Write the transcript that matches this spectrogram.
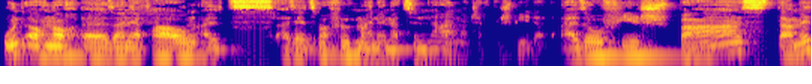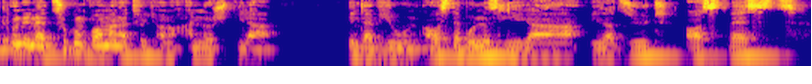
und auch noch äh, seine Erfahrung, als, als er jetzt mal fünfmal in der Nationalmannschaft gespielt hat. Also viel Spaß damit und in der Zukunft wollen wir natürlich auch noch andere Spieler interviewen aus der Bundesliga, wie gesagt, Süd, Ost, West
